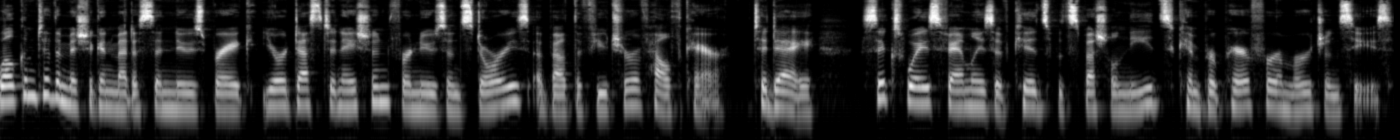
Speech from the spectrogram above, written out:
Welcome to the Michigan Medicine News Break, your destination for news and stories about the future of healthcare. Today, six ways families of kids with special needs can prepare for emergencies.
